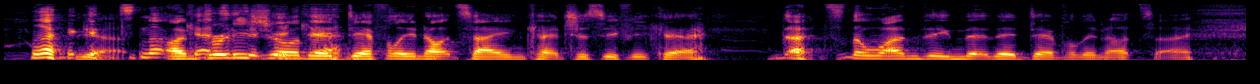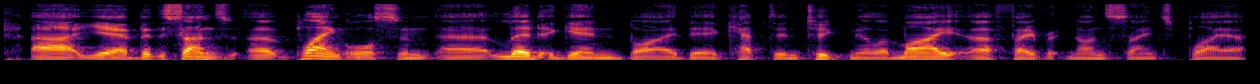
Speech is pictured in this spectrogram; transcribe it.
like Yeah. it's not. I'm pretty sure they're definitely not saying catch us if you can. That's the one thing that they're definitely not saying. Uh, yeah, but the Suns uh, playing awesome, uh, led again by their captain Touk Miller, my uh, favourite non-Saints player.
